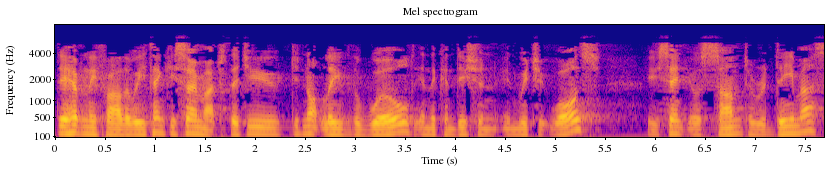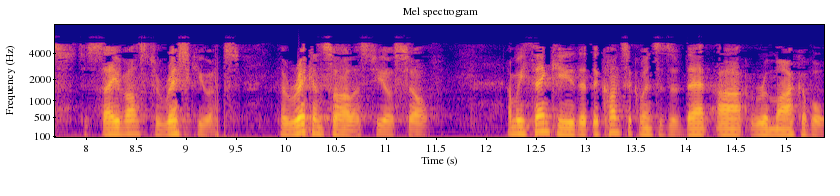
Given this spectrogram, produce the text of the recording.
Dear Heavenly Father, we thank you so much that you did not leave the world in the condition in which it was. You sent your Son to redeem us, to save us, to rescue us to reconcile us to yourself. And we thank you that the consequences of that are remarkable,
